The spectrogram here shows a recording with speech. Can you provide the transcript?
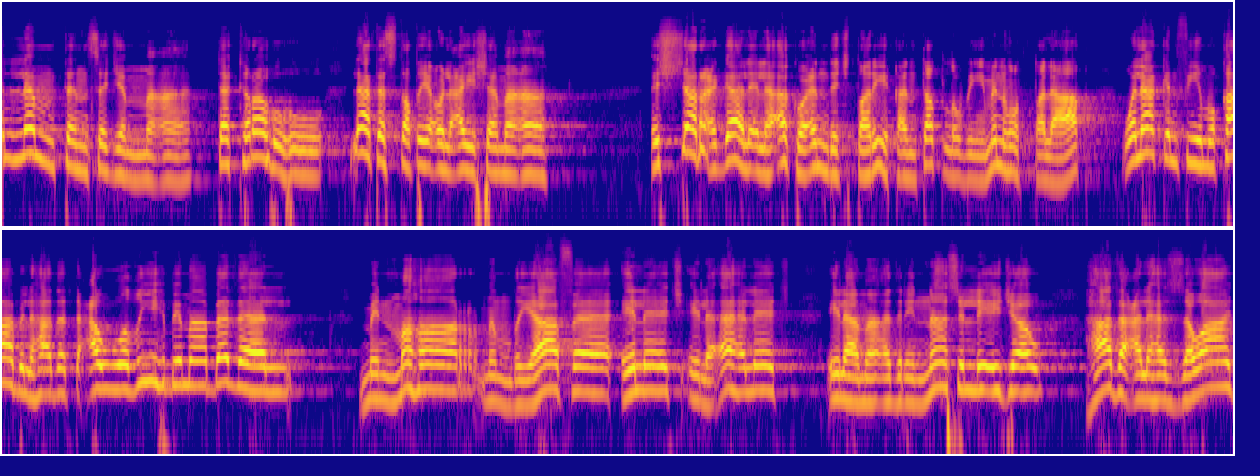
لم تنسجم معه تكرهه لا تستطيع العيش معه. الشرع قال لها أكو عندك طريق ان تطلبي منه الطلاق ولكن في مقابل هذا تعوضيه بما بذل من مهر من ضيافة الك إلى أهلك إلى ما أدري الناس اللي اجوا هذا على هالزواج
